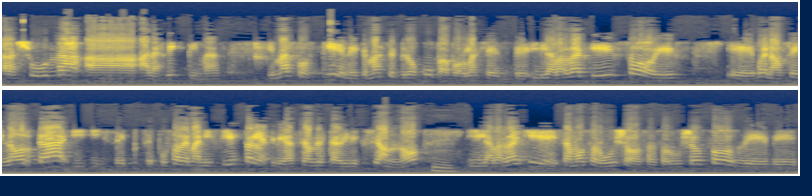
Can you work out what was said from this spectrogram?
ayuda a, a las víctimas, que más sostiene, que más se preocupa por la gente. Y la verdad que eso es eh, bueno, se nota y, y se, se, puso de manifiesto en la creación de esta dirección, ¿no? Mm. Y la verdad que estamos orgullosas, orgullosos de, de,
